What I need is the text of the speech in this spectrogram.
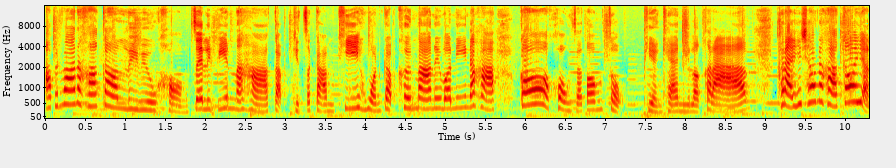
เอาเป็นว่านะคะการรีวิวของเจลิปินนะคะ กับกิจกรรมที่หวนกลับคืนมาในวันนี้นะคะ ก็คงจะต้องจบเพียงแค่นี้แล้วครับ ใครที่ชอบนะคะ ก็อย่า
